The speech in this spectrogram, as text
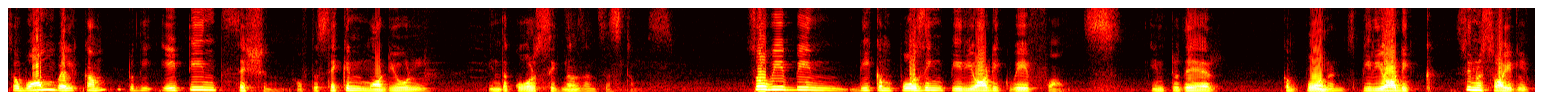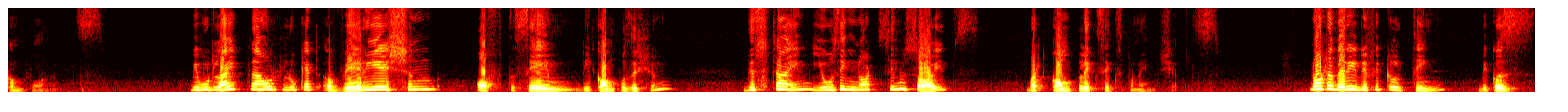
So, warm welcome to the 18th session of the second module in the course signals and systems. So, we have been decomposing periodic waveforms into their components, periodic sinusoidal components. We would like now to look at a variation of the same decomposition, this time using not sinusoids, but complex exponentials. Not a very difficult thing because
